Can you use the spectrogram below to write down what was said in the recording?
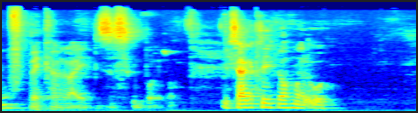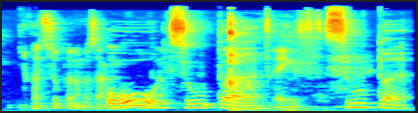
Hofbäckerei, dieses Gebäude. Ich sage jetzt nicht nochmal oh. Du kannst super noch was sagen. Oh, super. Trinkst, Super.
